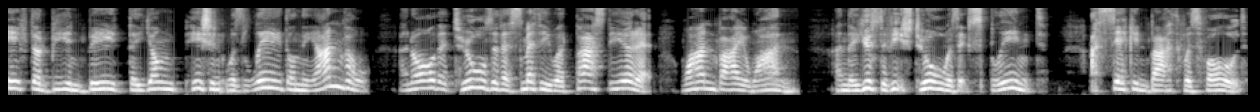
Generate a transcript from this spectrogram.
After being bathed, the young patient was laid on the anvil and all the tools of the smithy were passed near it, one by one, and the use of each tool was explained. A second bath was followed,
